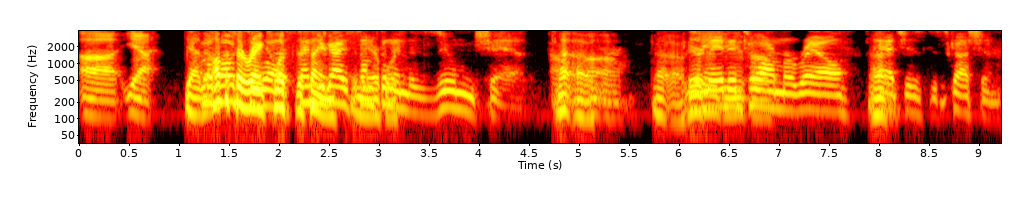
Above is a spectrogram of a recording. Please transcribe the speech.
Uh, yeah. yeah, I'm the about officer to, ranks uh, look the send same you guys in the something Force. in the Zoom chat Uh-oh. Uh-oh. Uh-oh. Uh-oh. Here, Exchanging related to info. our morale Uh. patches discussion.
